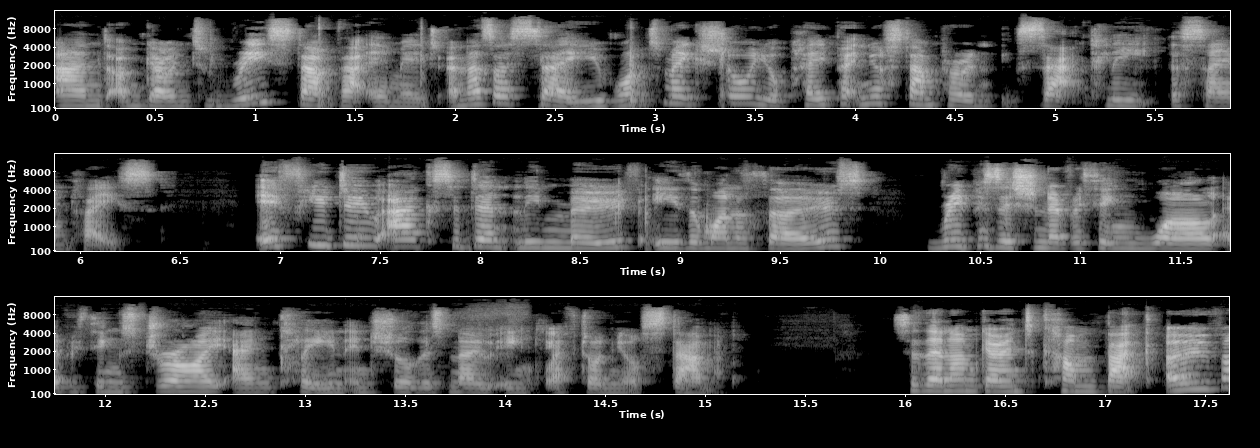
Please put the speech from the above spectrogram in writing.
and I'm going to restamp that image. And as I say, you want to make sure your paper and your stamp are in exactly the same place. If you do accidentally move either one of those, reposition everything while everything's dry and clean. Ensure there's no ink left on your stamp. So then I'm going to come back over.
